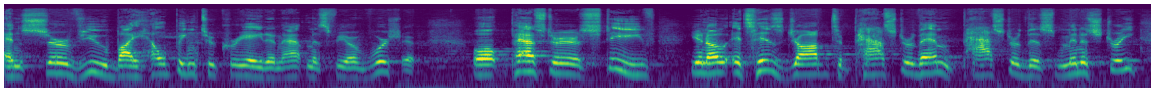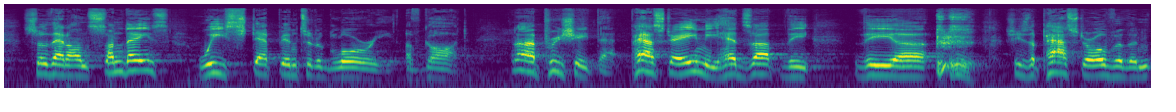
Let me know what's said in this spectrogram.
and serve you by helping to create an atmosphere of worship. Well, Pastor Steve, you know, it's his job to pastor them, pastor this ministry, so that on Sundays we step into the glory of God. And I appreciate that. Pastor Amy heads up the, the uh, she's the pastor over the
